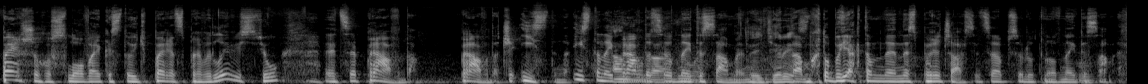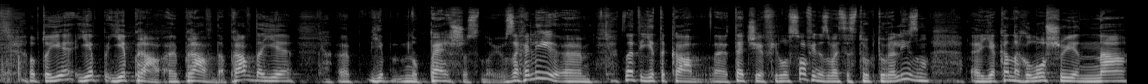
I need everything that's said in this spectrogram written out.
першого слова, яке стоїть перед справедливістю, е, це правда. Правда чи істина. Істина і А, ну, правда да, це одне й те саме. Там, хто би як там не, не сперечався, це абсолютно одне й те саме. Тобто є, є, є прав, е, правда. Правда є, е, є ну, першосною. Взагалі, е, знаєте, є така течія філософії, називається структуралізм, яка наголошує на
